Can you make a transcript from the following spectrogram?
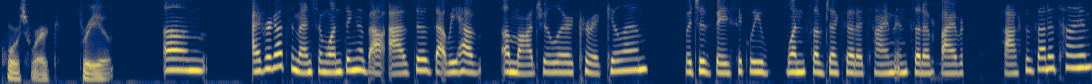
coursework for you? um I forgot to mention one thing about ASDO is that we have a modular curriculum, which is basically one subject at a time instead of five or six classes at a time.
